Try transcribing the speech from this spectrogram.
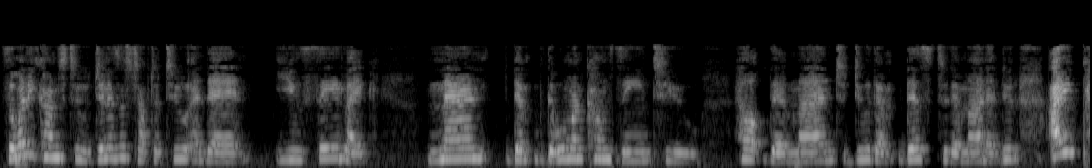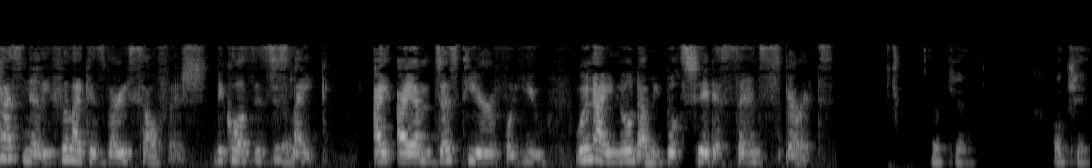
So when it comes to Genesis chapter two, and then you say like man, the the woman comes in to help the man to do them this to the man and do. I personally feel like it's very selfish because it's just Yeah. like I I am just here for you when I know that we both share the same spirit. Okay. Okay.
